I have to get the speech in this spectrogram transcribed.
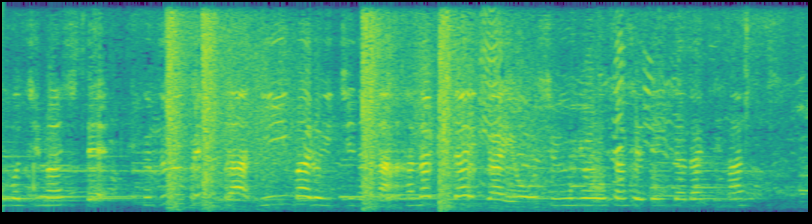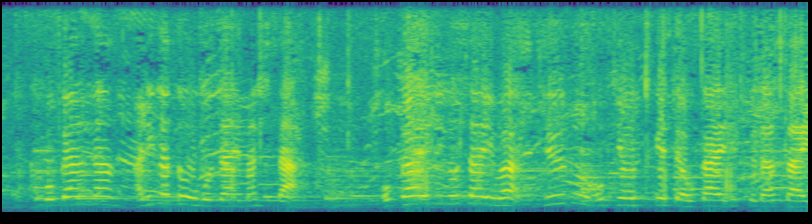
をもちまして、クズフェスタ2017花火大会を終了させていただきます。ご観覧ありがとうございました。お帰りの際は十分お気をつけてお帰りください。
